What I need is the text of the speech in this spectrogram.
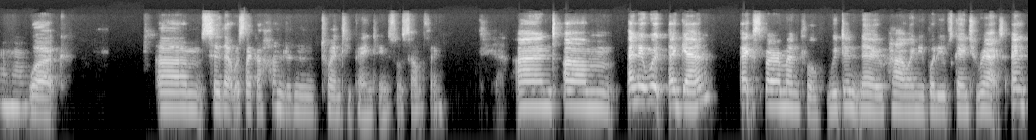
Mhm. work. Um, so that was like 120 paintings or something. And um, and it was again experimental. We didn't know how anybody was going to react. And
